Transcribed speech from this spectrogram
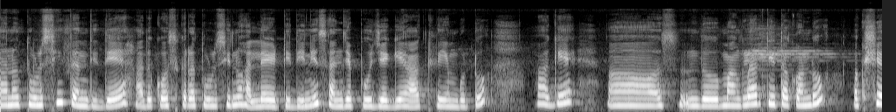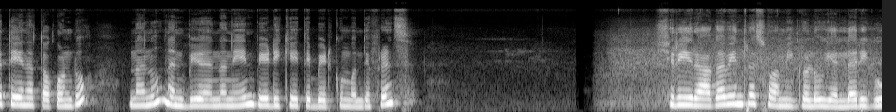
ನಾನು ತುಳಸಿ ತಂದಿದ್ದೆ. ಅದಕ್ಕೋಸ್ಕರ ತುಳಸಿನೂ ಅಲ್ಲೇ ಇಟ್ಟಿದ್ದೀನಿ. ಸಂಜೆ ಪೂಜೆಗೆ ಹಾಕಲಿ ಎಂಬಿಟ್ಟು. ಹಾಗೆ ಒಂದು ಮಂಗಳಾರತಿ ತಗೊಂಡು, ಅಕ್ಷತೆಯನ್ನು ತಗೊಂಡು ನಾನು ನನ್ನ ಬೇ, ನಾನೇನು ಬೇಡಿಕೆ ಐತೆ ಬೇಡ್ಕೊಂಡ್ಬಂದೆ ಫ್ರೆಂಡ್ಸ್. ಶ್ರೀ ರಾಘವೇಂದ್ರ ಸ್ವಾಮಿಗಳು ಎಲ್ಲರಿಗೂ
